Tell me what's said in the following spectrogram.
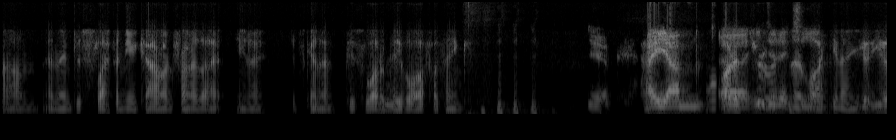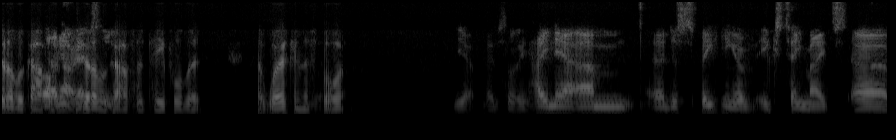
Um, and then just slap a new car in front of that, you know, it's going to piss a lot of mm. people off, I think. yeah. Hey, um, oh, uh, it's true, isn't actually... it? Like, you know, you got, you got to look after, oh, no, you got to look after the people that, that work in the sport. Yeah, absolutely. Hey, now, um, uh, just speaking of ex teammates, uh,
